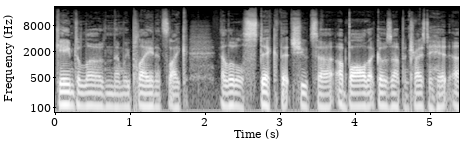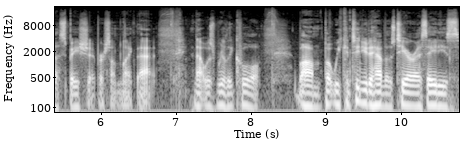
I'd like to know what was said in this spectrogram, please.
game to load, and then we play, and it's like a little stick that shoots a, a ball that goes up and tries to hit a spaceship or something like that. And that was really cool. Um, but we continue to have those TRS 80s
